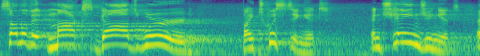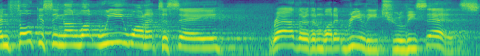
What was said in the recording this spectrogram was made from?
Some of it mocks God's word by twisting it and changing it and focusing on what we want it to say rather than what it really truly says.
